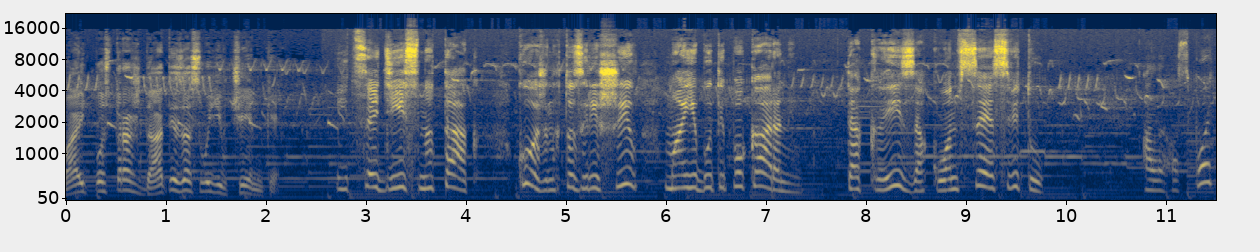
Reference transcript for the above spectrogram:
мають постраждати за свої вчинки. І це дійсно так. Кожен, хто згрішив, має бути покараним. Такий закон Всесвіту. Але Господь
